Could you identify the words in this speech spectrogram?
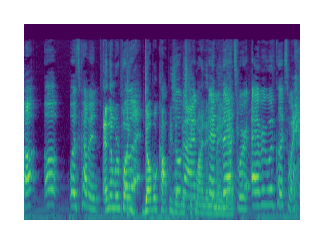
Uh, oh. What's coming? And then we're playing double copies of oh Mystic God. Mind in and the main deck. And that's where everyone clicks away.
